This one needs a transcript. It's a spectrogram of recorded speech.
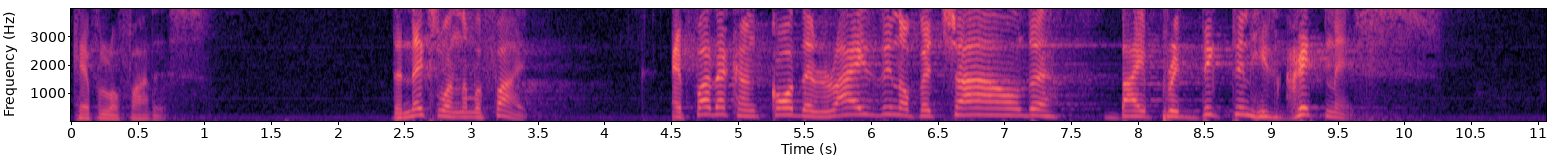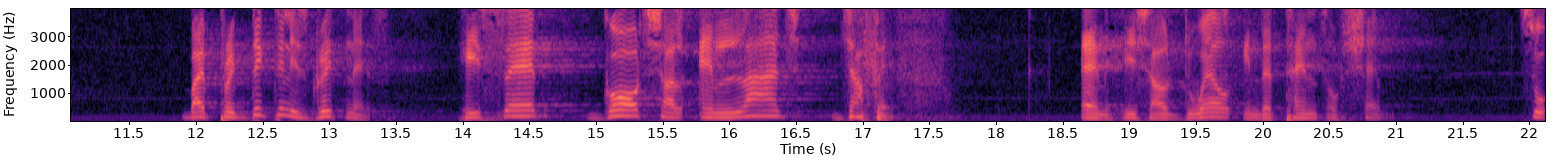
Careful of others. The next one, number five. A father can call the rising of a child by predicting his greatness by predicting his greatness, he said, God shall enlarge Japheth, and he shall dwell in the tents of Shem. So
